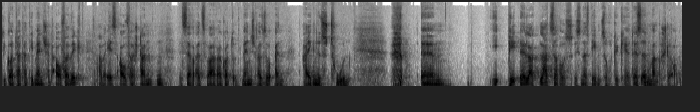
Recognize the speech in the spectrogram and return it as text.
die Gottheit hat die Menschheit auferweckt, aber er ist auferstanden, ist er als wahrer Gott und Mensch, also ein eigenes Tun. Ähm, äh, Lazarus ist in das Leben zurückgekehrt. Er ist irgendwann gestorben.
